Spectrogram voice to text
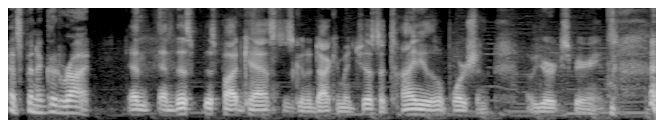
it's been a good ride. And and this this podcast is going to document just a tiny little portion of your experience.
